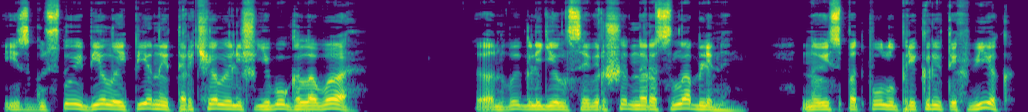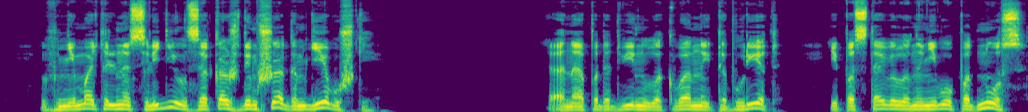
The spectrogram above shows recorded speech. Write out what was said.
Из густой белой пены торчала лишь его голова. Он выглядел совершенно расслабленным, но из-под полуприкрытых век внимательно следил за каждым шагом девушки. Она пододвинула к ванной табурет и поставила на него поднос.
